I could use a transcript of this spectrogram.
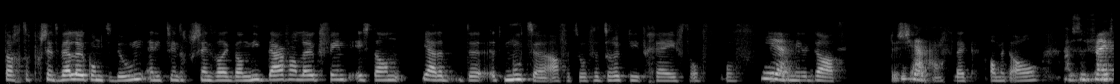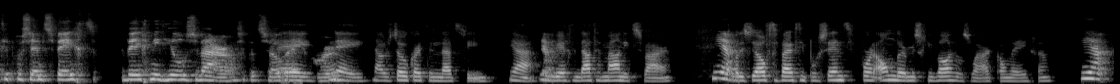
80% wel leuk om te doen. En die 20% wat ik dan niet daarvan leuk vind, is dan ja, de, de, het moeten af en toe, of de druk die het geeft, of, of Ja. meer dat. Dus ja, Ja. eigenlijk al met al. Dus die 15% weegt, weegt niet heel zwaar, als ik het zo Nee, hoor. nee, nou zo kan je het inderdaad zien. Ja, Ja. die weegt inderdaad helemaal niet zwaar. Ja. Terwijl diezelfde 15% voor een ander misschien wel heel zwaar kan wegen. Ja,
